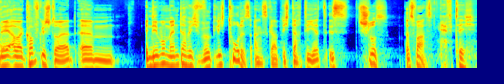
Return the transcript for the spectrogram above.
Nee, aber kopfgesteuert. Ähm, in dem Moment habe ich wirklich Todesangst gehabt. Ich dachte, jetzt ist Schluss. Das war's. Heftig.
